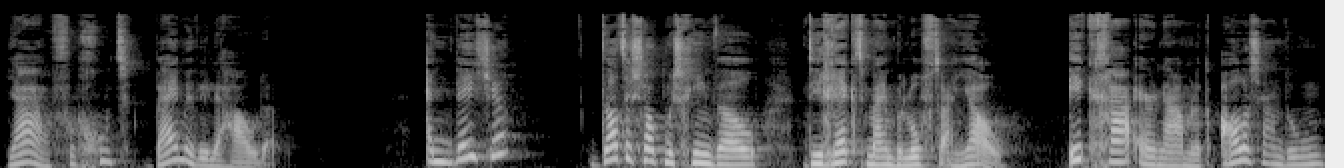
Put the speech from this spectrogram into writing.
ja, voorgoed bij me willen houden. En weet je, dat is ook misschien wel direct mijn belofte aan jou. Ik ga er namelijk alles aan doen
